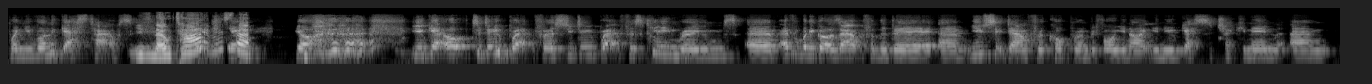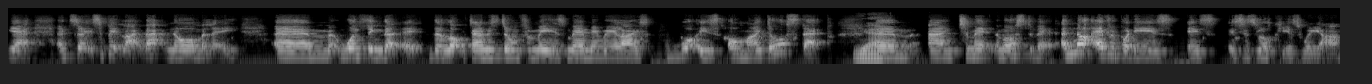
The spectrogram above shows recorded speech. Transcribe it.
when you run a guest house, You've no time, is there? you get up to do breakfast, you do breakfast, clean rooms, um, everybody goes out for the day, um, you sit down for a cuppa, and before you know it, your new guests are checking in. And yeah, and so it's a bit like that normally. Um, one thing that it, the lockdown has done for me has made me realise what is on my doorstep Yeah. um, and to make the most of it. And not everybody is is is as lucky as we are.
